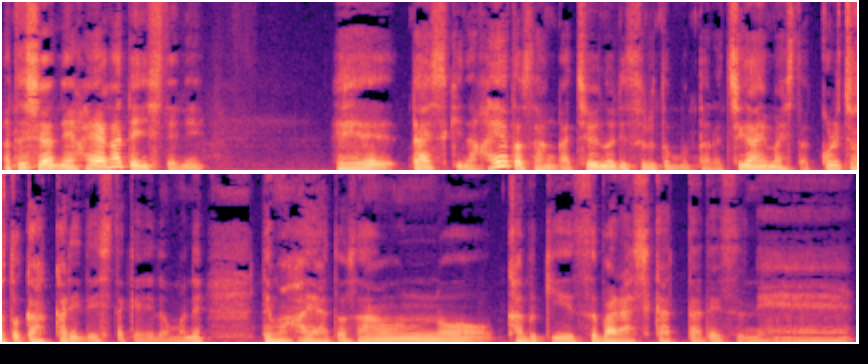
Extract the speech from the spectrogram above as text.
私はね早合点してね、えー、大好きな隼人さんが宙乗りすると思ったら違いましたこれちょっとがっかりでしたけれどもねでも隼人さんの歌舞伎素晴らしかったですね。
